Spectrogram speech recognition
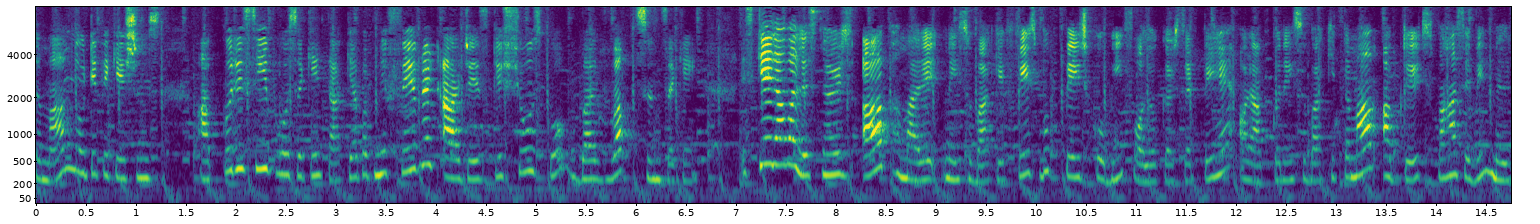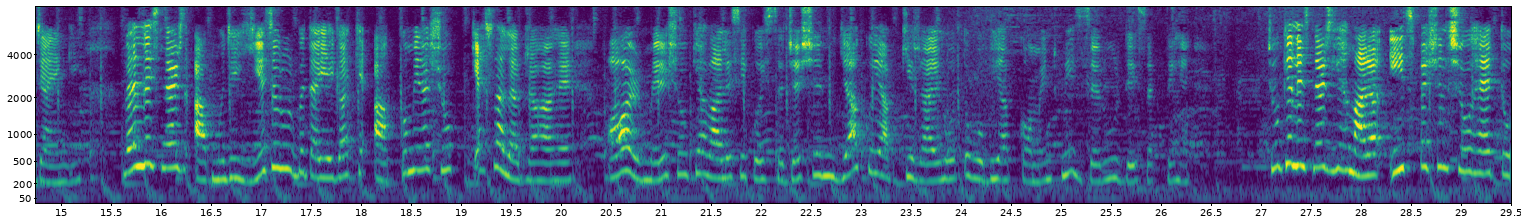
तमाम नोटिफिकेशंस आपको रिसीव हो सकें, ताकि आप अपने फेवरेट आरजेस के शोज़ को बर वक्त सुन सकें। इसके अलावा लिसनर्स आप हमारे नई सुबह के फेसबुक पेज को भी फॉलो कर सकते हैं और आपको नई सुबह की तमाम अपडेट्स वहाँ से भी मिल जाएँगी। वेल well, लिसनर्स आप मुझे ये ज़रूर बताइएगा कि आपको मेरा शो कैसा लग रहा है। और मेरे शो के हवाले से कोई सजेशन या कोई आपकी राय हो तो वो भी आप कमेंट में ज़रूर दे सकते हैं। क्योंकि लिसनर्स ये हमारा ईद स्पेशल शो है तो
